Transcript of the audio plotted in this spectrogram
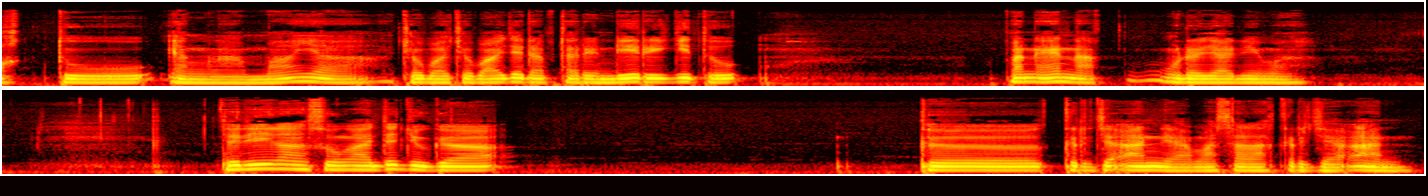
waktu yang lama ya coba-coba aja daftarin diri gitu. Pan enak udah jadi mah jadi langsung aja juga ke kerjaan ya masalah kerjaan.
